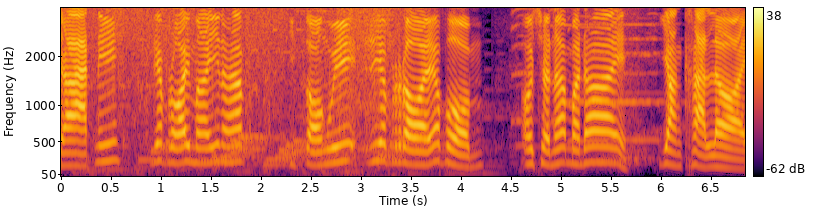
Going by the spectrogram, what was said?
ฉาดนี้เรียบร้อยไหมนะครับ อีก 2 วิเรียบร้อยครับผม เอาชนะมาได้อย่างขาดลอย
